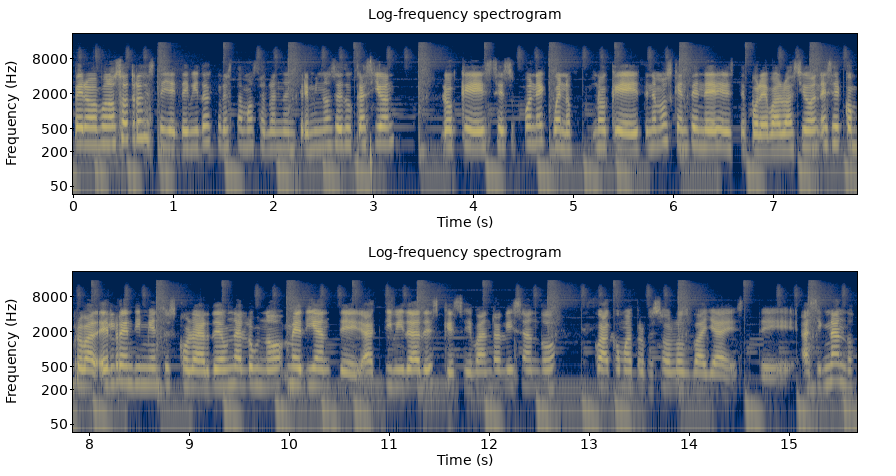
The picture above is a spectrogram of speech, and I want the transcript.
Pero nosotros, este, debido a que lo estamos hablando en términos de educación, lo que se supone, bueno, lo que tenemos que entender este, por evaluación es el comprobar el rendimiento escolar de un alumno mediante actividades que se van realizando como el profesor los vaya este, asignando.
